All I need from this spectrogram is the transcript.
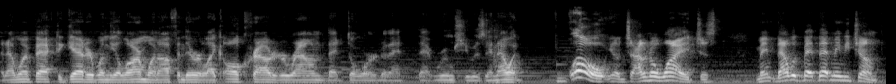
and I went back to get her when the alarm went off, and they were like all crowded around that door to that that room she was in. I went, whoa! You know, I don't know why it just made, that would that made me jump.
